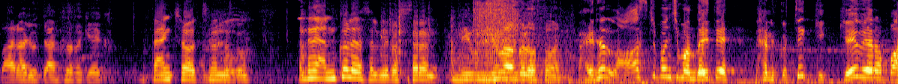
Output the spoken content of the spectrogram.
Bye Raju, thanks for the cake. Thanks for Akshan Logo. అంటే నేను అనుకోలేదు అసలు మీరు వస్తారని. నీవు నీవు అంకుల్ వస్తామని అయినా లాస్ట్ మంచి మంది అయితే దానికి వచ్చే కిక్కే వేరబ్బా.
